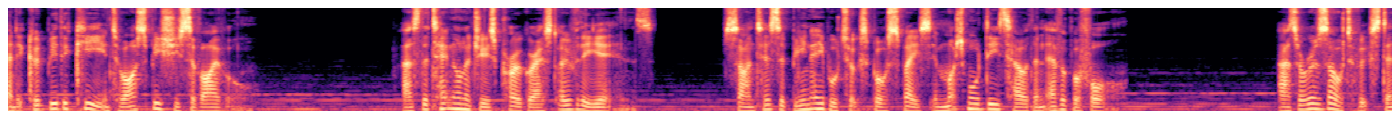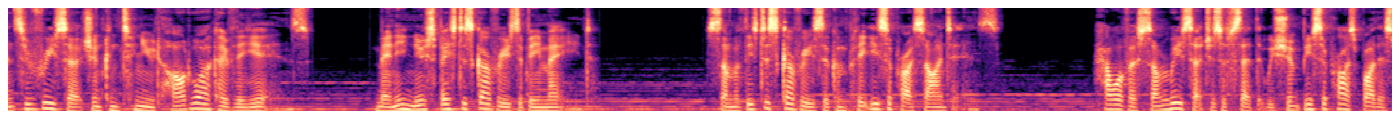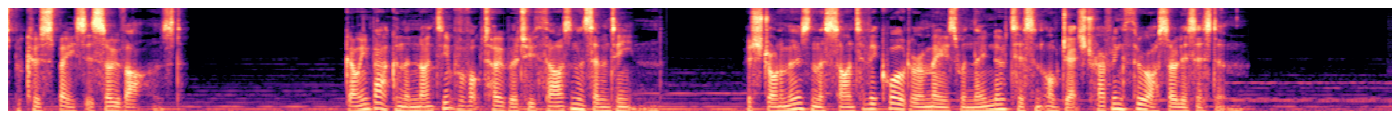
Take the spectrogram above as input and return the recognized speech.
and it could be the key into our species' survival. As the technology has progressed over the years, scientists have been able to explore space in much more detail than ever before. As a result of extensive research and continued hard work over the years, many new space discoveries have been made. Some of these discoveries have completely surprised scientists. However, some researchers have said that we shouldn't be surprised by this because space is so vast. Going back on the 19th of October 2017, astronomers in the scientific world are amazed when they notice an object travelling through our solar system.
